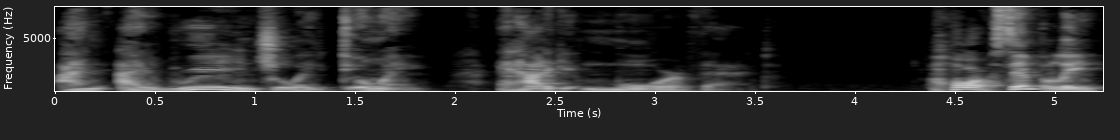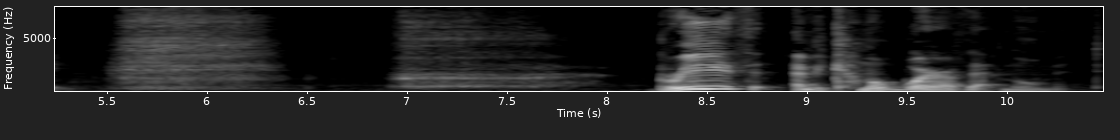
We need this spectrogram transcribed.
I, I really enjoy doing? and how to get more of that. Or simply, breathe and become aware of that moment.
